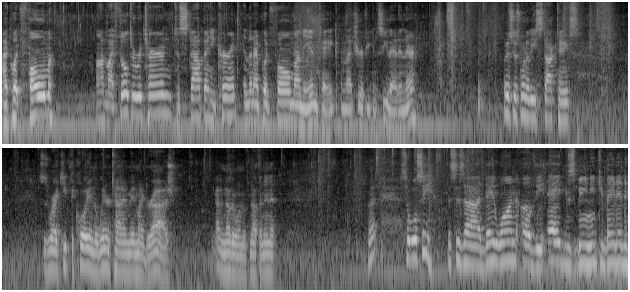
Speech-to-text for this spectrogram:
I put foam on my filter return to stop any current, and then I put foam on the intake. I'm not sure if you can see that in there. But it's just one of these stock tanks. This is where I keep the koi in the wintertime in my garage. Got another one with nothing in it. But, so we'll see. This is uh, day one of the eggs being incubated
